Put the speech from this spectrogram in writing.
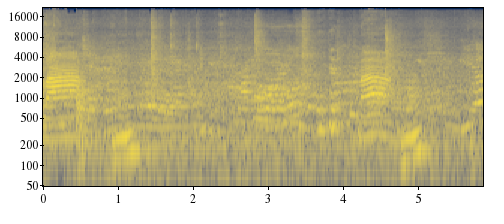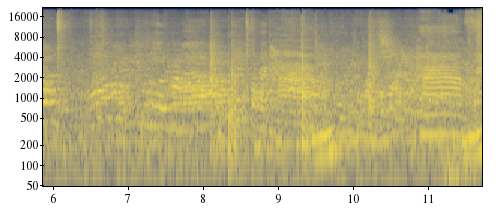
อืมวางอืมบ้างอืมถามอืมห้ามอืม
